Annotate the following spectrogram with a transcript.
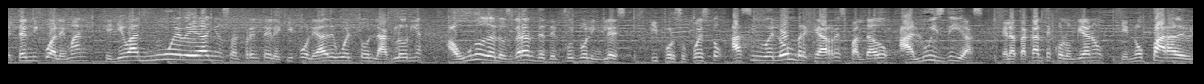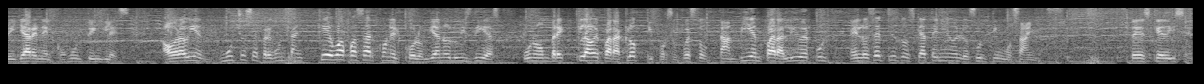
El técnico alemán, que lleva nueve años al frente del equipo, le ha devuelto la gloria a uno de los grandes del fútbol inglés y por supuesto ha sido el hombre que ha respaldado a Luis Díaz, el atacante colombiano que no para de brillar en el conjunto inglés. Ahora bien, muchos se preguntan qué va a pasar con el colombiano Luis Díaz, un hombre clave para Klopp y por supuesto también para Liverpool en los éxitos que ha tenido en los últimos años. ¿Ustedes qué dicen?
